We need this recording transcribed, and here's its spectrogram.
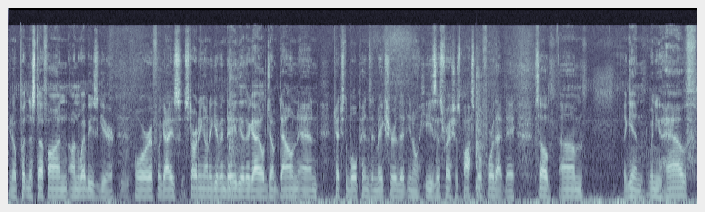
you know, putting the stuff on on Webby's gear. Mm. Or if a guy's starting on a given day, the other guy will jump down and catch the bullpens and make sure that you know he's as fresh as possible for that day. So um, again, when you have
